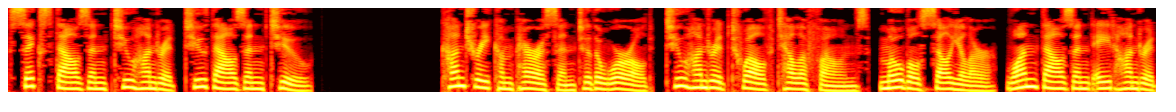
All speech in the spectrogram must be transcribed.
6200 2002. Country comparison to the world, 212 telephones, mobile cellular, 1800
